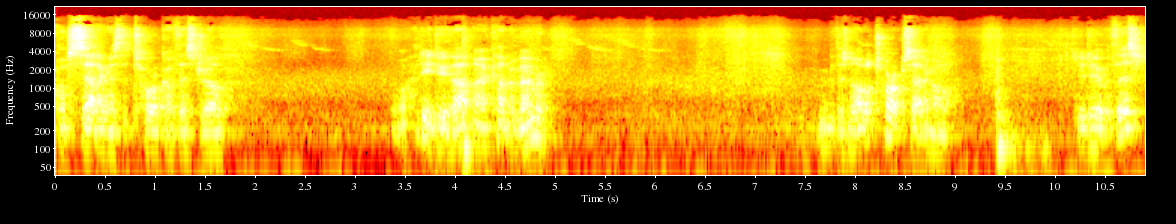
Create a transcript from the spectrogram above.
What setting is the torque of this drill? How do you do that? I can't remember. Maybe there's not a torque setting on it. Do you do it with this?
